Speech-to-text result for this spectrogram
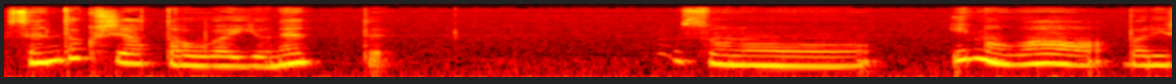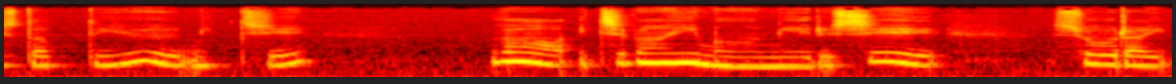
選択肢あった方がいいよねっその今はバリスタっていう道が一番いいものが見えるし将来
